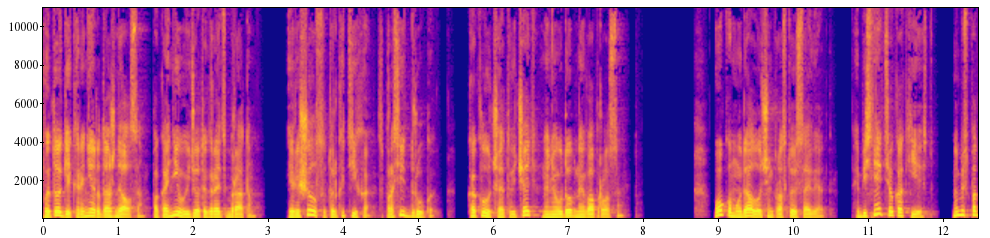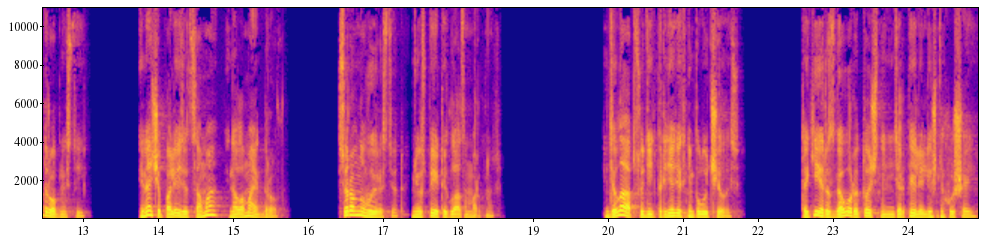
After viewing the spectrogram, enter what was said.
В итоге Кренир дождался, пока Ни уйдет играть с братом, и решился только тихо спросить друга, как лучше отвечать на неудобные вопросы. Окому дал очень простой совет – объяснять все как есть, но без подробностей. Иначе полезет сама и наломает дров. Все равно вырастет, не успеет и глазом моргнуть. Дела обсудить при детях не получилось. Такие разговоры точно не терпели лишних ушей.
